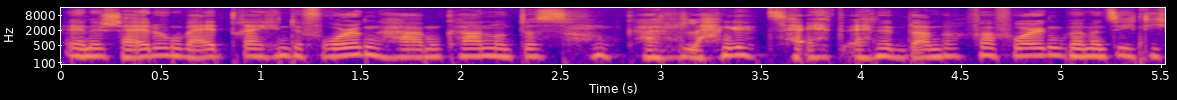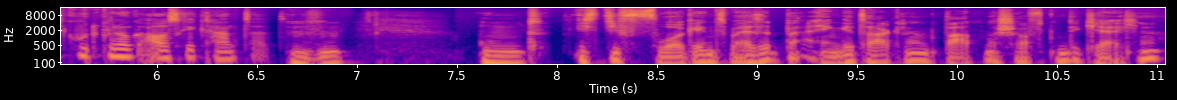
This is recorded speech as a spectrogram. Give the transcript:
eine Scheidung weitreichende Folgen haben kann und das kann lange Zeit einen dann noch verfolgen, weil man sich nicht gut genug ausgekannt hat. Mhm. Und ist die Vorgehensweise bei eingetragenen Partnerschaften die gleiche?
